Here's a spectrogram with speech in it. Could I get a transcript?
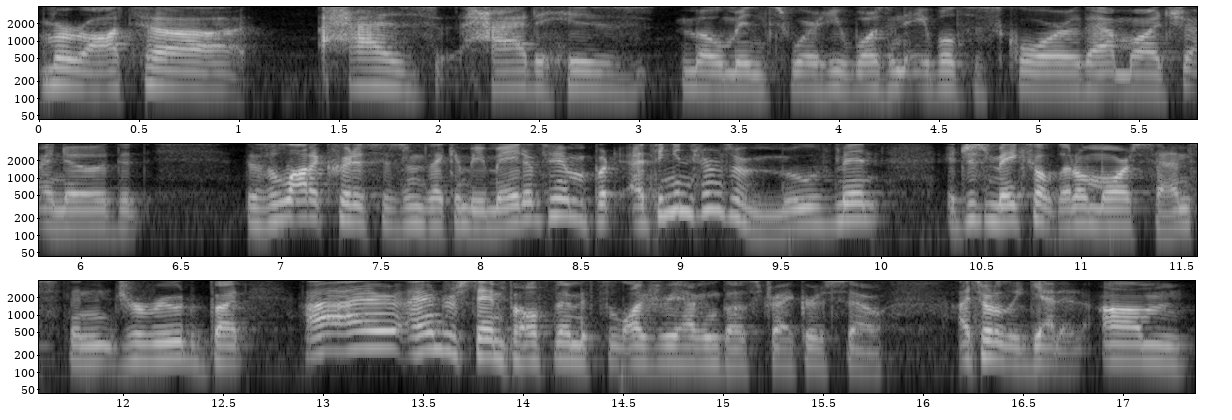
Morata has had his moments where he wasn't able to score that much. I know that there's a lot of criticisms that can be made of him, but I think in terms of movement, it just makes a little more sense than Giroud. But I, I understand both of them. It's a luxury having both strikers, so I totally get it. Um,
